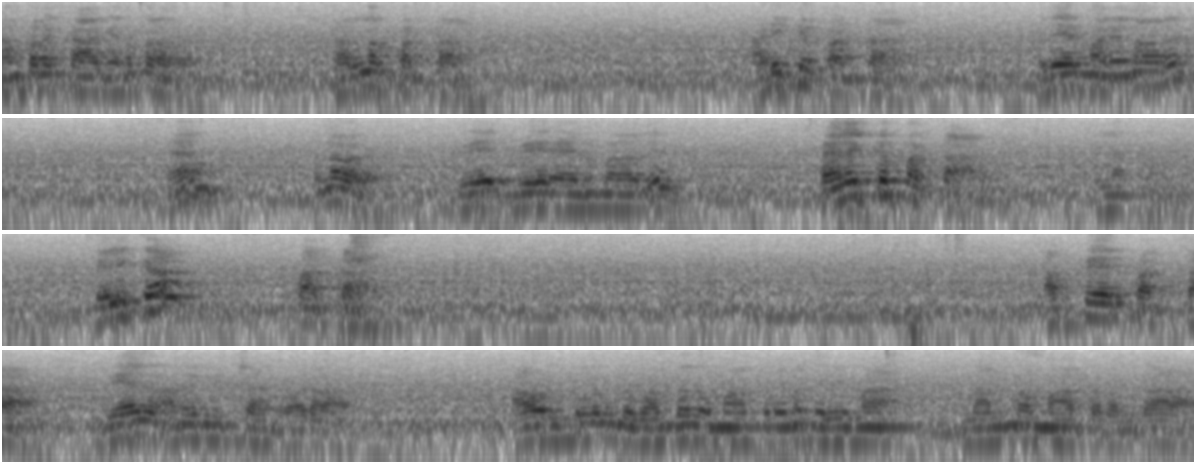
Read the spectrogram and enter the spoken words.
நம்பளுக்காக என்ன பண்ணார் தள்ளப்பட்டார். அடிக்கப்பட்டார். அதே மாதிரி என்ன வரும் என்ன வரும் வே வே என்ன பண்ணாது பிழைக்கப்பட்டார். இலக்கம் வெளிக்கப்பட்டார் அப்பேற்பட்ட வேதம் அனுபவிச்சாங்கோட அவருக்குள்ள வந்தது மாத்திரம் தெரியுமா? நன்மை மாத்திரம்தான்.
